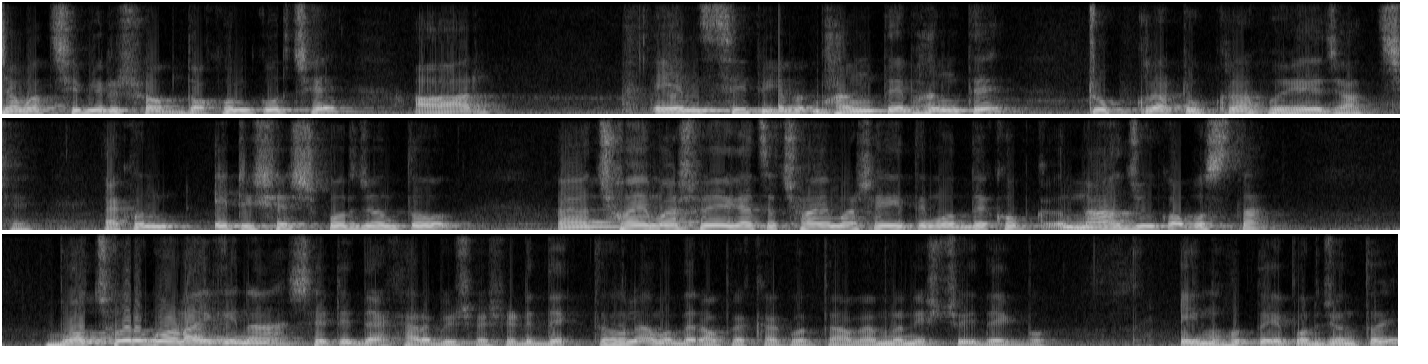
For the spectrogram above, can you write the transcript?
জামাত শিবির সব দখল করছে আর এনসিপি ভাঙতে ভাঙতে টুকরা টুকরা হয়ে যাচ্ছে। এখন এটি শেষ পর্যন্ত ছয় মাস হয়ে গেছে, ছয় মাসে ইতিমধ্যে খুব নাজুক অবস্থা। বছর গড়ায় কিনা সেটি দেখার বিষয়, সেটি দেখতে হলে আমাদের অপেক্ষা করতে হবে, আমরা নিশ্চয়ই দেখব। এই মুহূর্তে এ পর্যন্তই,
